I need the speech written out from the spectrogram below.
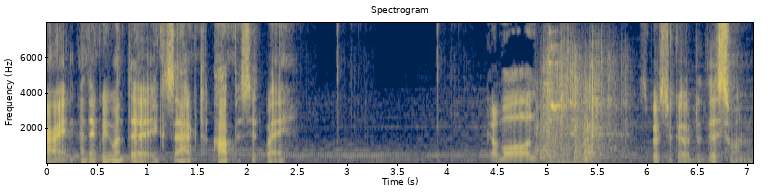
All right, I think we went the exact opposite way. Come on. Supposed to go to this one.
